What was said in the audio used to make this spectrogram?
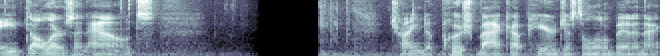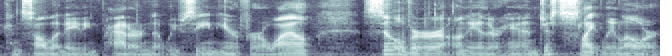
$8 an ounce. Trying to push back up here just a little bit in that consolidating pattern that we've seen here for a while. Silver, on the other hand, just slightly lower.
